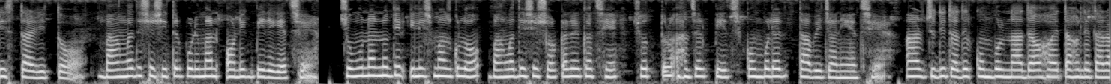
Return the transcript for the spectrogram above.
বিস্তারিত। বাংলাদেশে শীতের পরিমাণ অনেক বেড়ে গেছে। যমুনা নদীর ইলিশ মাছগুলো বাংলাদেশের সরকারের কাছে সত্তর হাজার পিস কম্বলের দাবি জানিয়েছে। আর যদি তাদের কম্বল না দেওয়া হয়, তাহলে তারা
